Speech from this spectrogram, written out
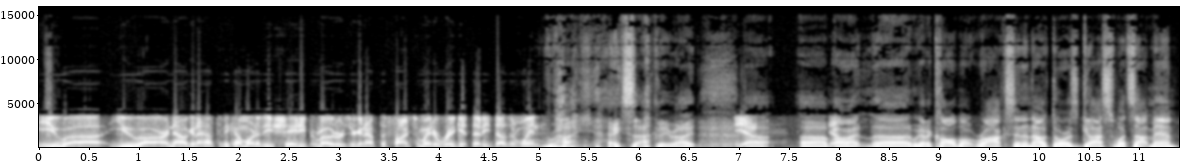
You uh, you are now going to have to become one of these shady promoters. You're going to have to find some way to rig it that he doesn't win. Right. Exactly. Right. Yeah. Uh, uh, All right. Uh, we got a call about Roczen and outdoors. Gus, what's up, man?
